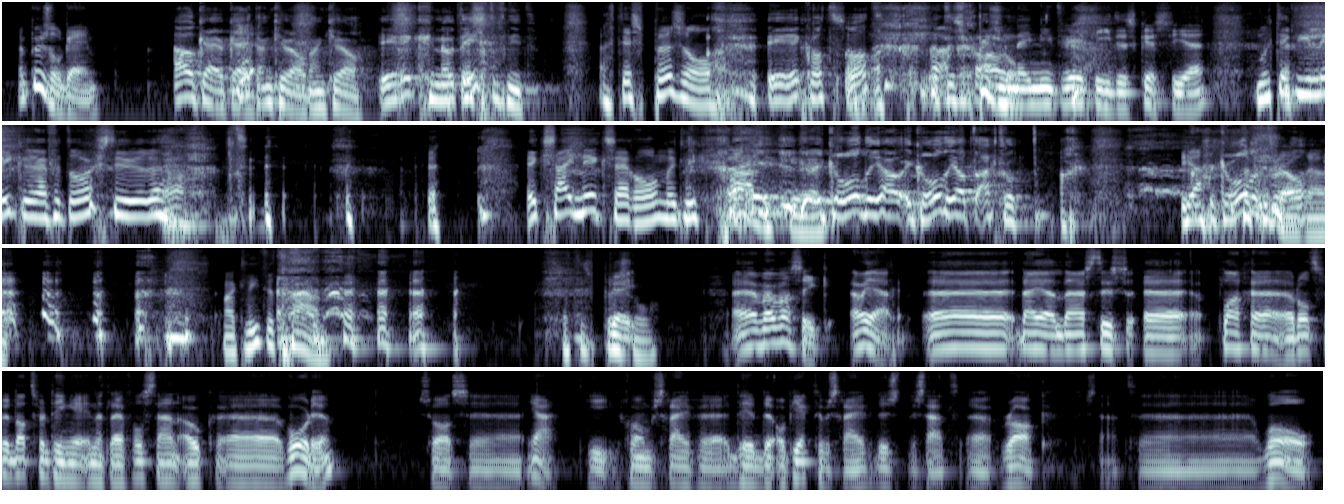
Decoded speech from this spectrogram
Een puzzelgame. Ah, Oké, oké, dankjewel, dankjewel. Erik, genoteerd of niet? Het is puzzel. Erik, wat? wat? Het is Gewoon, puzzel. nee, niet weer die discussie, hè? Moet ik die link er even doorsturen? ik zei niks, hè Ron. Ik liet het gaan. Keer. ik hoorde jou, ik hoorde jou op de achtergrond. Ja, ik hoorde het wel. Maar ik liet het gaan. Het is puzzel. Eh, waar was ik? Oh ja. Eh, nou ja, naast dus eh, vlaggen, rotsen, dat soort dingen in het level staan ook woorden. Zoals, ja, die gewoon beschrijven, de, de objecten beschrijven. Dus er staat rock, er staat wall.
